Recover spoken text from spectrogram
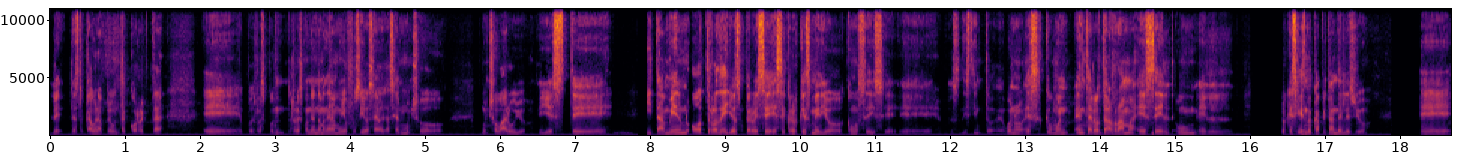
le, les tocaba una pregunta correcta, eh, pues respond, respondiendo de manera muy efusiva, o sea, hacían mucho, mucho barullo. Y este, y también otro de ellos, pero ese, ese creo que es medio, ¿cómo se dice? Eh, pues distinto. Bueno, es como entra en otra rama, es el, un, el, creo que sigue siendo capitán del LSU. Eh,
